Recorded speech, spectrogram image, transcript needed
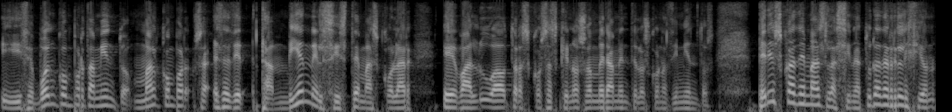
y dice buen comportamiento, mal comportamiento. es decir, también el sistema escolar evalúa otras cosas que no son meramente los conocimientos. Pero es que además la asignatura de religión,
